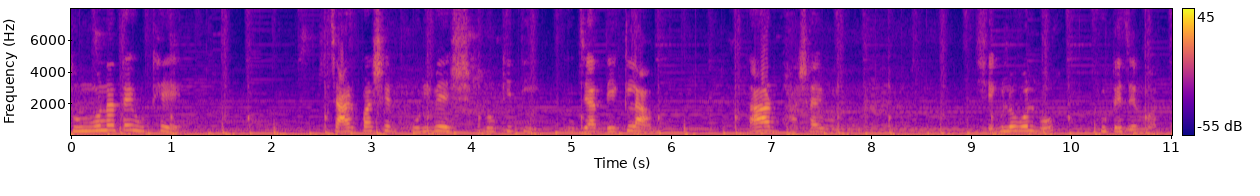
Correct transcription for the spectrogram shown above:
তুঙ্গনাতে উঠে চারপাশের পরিবেশ, প্রকৃতি যা দেখলাম, তার ভাষায় বলব। সেগুলো বলব ফুটেজের মাধ্যমে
